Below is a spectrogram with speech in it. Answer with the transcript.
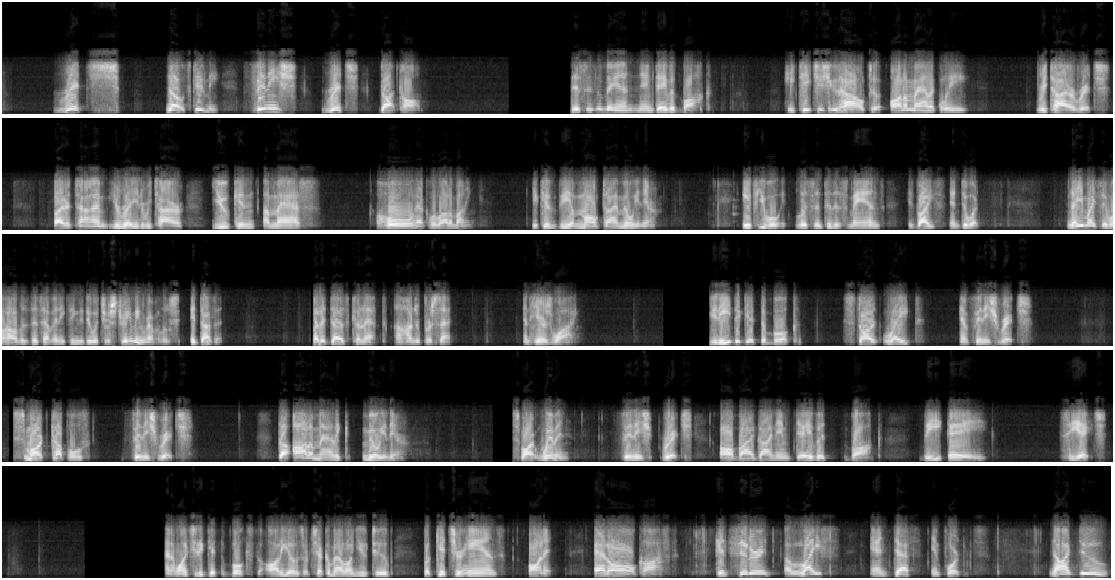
rich. No, excuse me, finishrich.com. This is a man named David Bach. He teaches you how to automatically retire rich. By the time you're ready to retire, you can amass a whole heck of a lot of money. You can be a multimillionaire if you will listen to this man's advice and do it. Now, you might say, well, how does this have anything to do with your streaming revolution? It doesn't. But it does connect a 100%. And here's why. You need to get the book Start Late and Finish Rich. Smart Couples Finish Rich. The Automatic Millionaire. Smart Women Finish Rich. All by a guy named David Bach. B A C H. And I want you to get the books, the audios, or check them out on YouTube, but get your hands on it at all cost. Consider it a life and death importance. Now, I do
